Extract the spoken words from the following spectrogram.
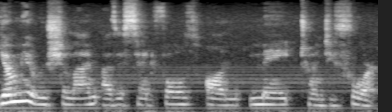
Yom Yerushalayim, as I said, falls on May 24.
